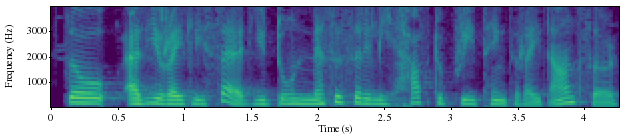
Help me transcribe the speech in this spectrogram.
So as you rightly said, you don't necessarily have to pre-think the right answer.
